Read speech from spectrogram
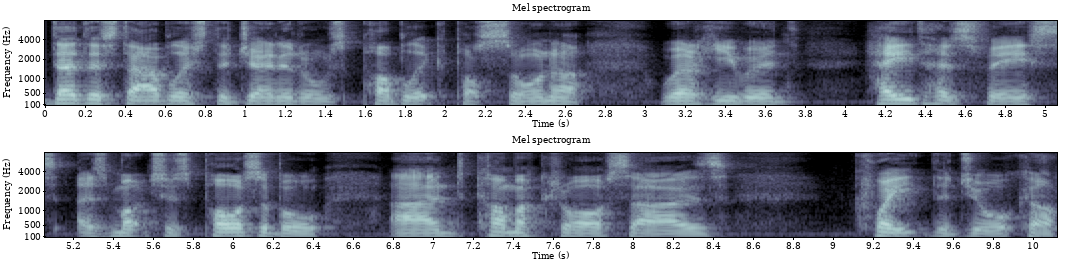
did establish the general's public persona, where he would hide his face as much as possible and come across as quite the joker.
